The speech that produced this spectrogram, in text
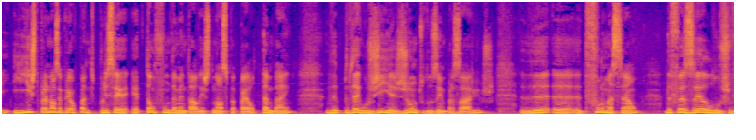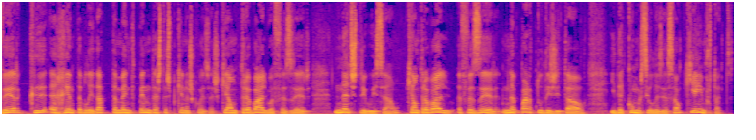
e, isto para nós é preocupante. Por isso é, é, tão fundamental este nosso papel também de pedagogia junto dos empresários, de, uh, de formação de fazê-los ver que a rentabilidade também depende destas pequenas coisas, que há um trabalho a fazer na distribuição, que há um trabalho a fazer na parte do digital e da comercialização que é importante.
